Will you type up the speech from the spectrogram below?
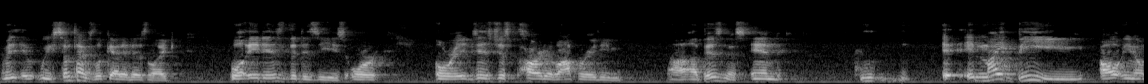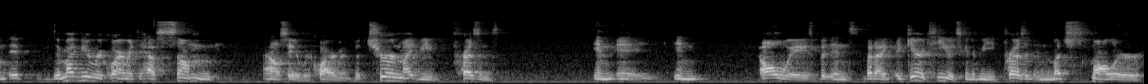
I mean, it, we sometimes look at it as like, well, it is the disease, or or it is just part of operating uh, a business, and it, it, might be all you know. It, there might be a requirement to have some. I don't say a requirement, but churn might be present in in, in always, but in but I, I guarantee you it's going to be present in much smaller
